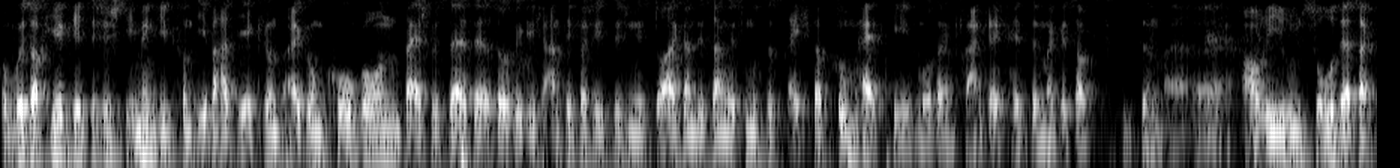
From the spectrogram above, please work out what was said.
Obwohl es auch hier kritische Stimmen gibt von Eberhard Jäckel und Eugen Kogon beispielsweise, also wirklich antifaschistischen Historikern, die sagen, es muss das Recht auf Dummheit geben. Oder in Frankreich hätte man gesagt, gibt es einen äh, Henri Rousseau, der sagt,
